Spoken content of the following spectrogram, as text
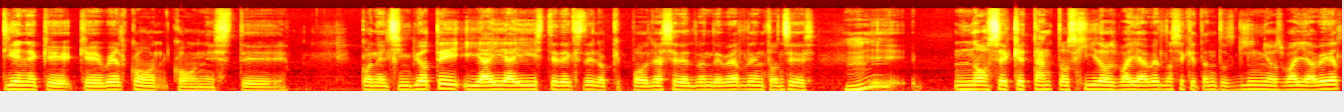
tiene que, que ver con, con este con el simbiote y hay ahí easter eggs de lo que podría ser el duende verde entonces Mm. eh, no sé qué tantos giros vaya a haber, no sé qué tantos guiños vaya a haber.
